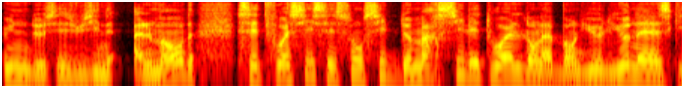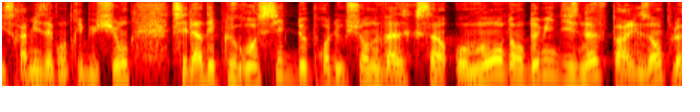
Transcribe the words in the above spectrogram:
une de ses usines allemandes. Cette fois-ci, c'est son site de Marcy-l'Étoile dans la banlieue lyonnaise qui sera mise à contribution. C'est l'un des plus gros sites de production de vaccins au monde. En 2019, par exemple,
